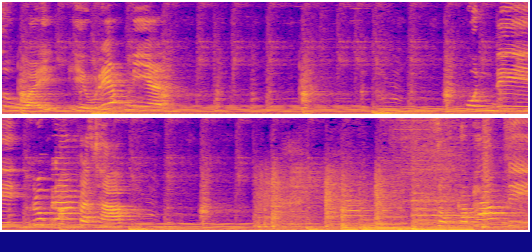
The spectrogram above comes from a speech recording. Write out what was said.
สวย ผิวเรียบเนียน หุ่นดี รูปร่างกระชับ สุขภาพดี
